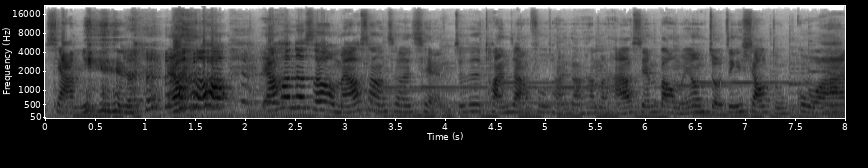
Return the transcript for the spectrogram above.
下面。然后，然后那时候我们要上车前，就是团长、副团长他们还要先帮我们用酒精消毒过啊，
